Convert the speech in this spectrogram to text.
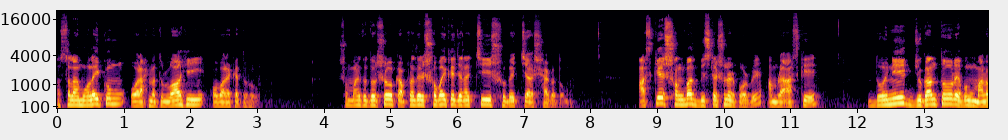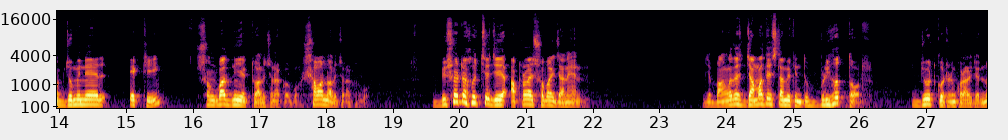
আসসালামু আলাইকুম ও রহমতুল্লাহি ওবরাকাতুহ সম্মানিত দর্শক, আপনাদের সবাইকে জানাচ্ছি শুভেচ্ছা, স্বাগতম। আজকের সংবাদ বিশ্লেষণের পর্বে আমরা আজকে দৈনিক যুগান্তর এবং মানবজমিনের একটি সংবাদ নিয়ে একটু আলোচনা করব, সামান্য আলোচনা করব। বিষয়টা হচ্ছে যে, আপনারা সবাই জানেন যে, বাংলাদেশ জামাতে ইসলামী কিন্তু বৃহত্তর জোট গঠন করার জন্য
